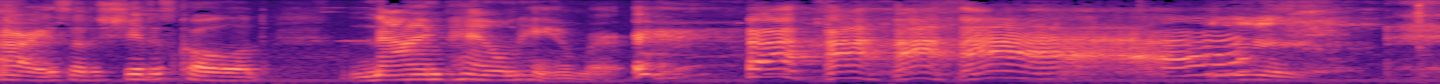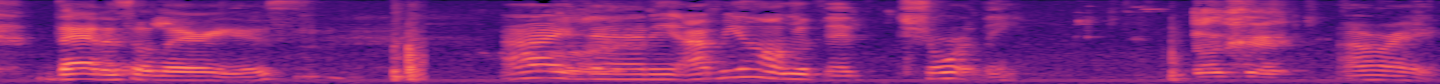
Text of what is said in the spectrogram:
All right, so the shit is called Nine Pound Hammer. that is hilarious. All right, Daddy. I'll be home with it shortly. okay. All right.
